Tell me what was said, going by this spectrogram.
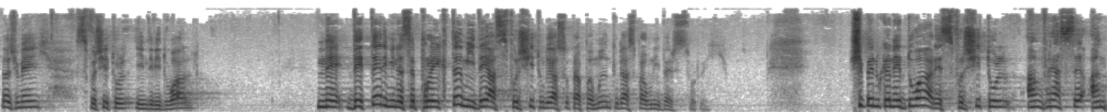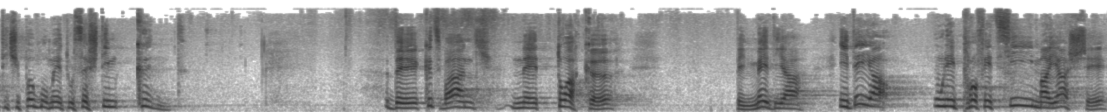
Dragii mei, sfârșitul individual ne determină să proiectăm ideea sfârșitului asupra Pământului, asupra Universului. Și pentru că ne doare sfârșitul, am vrea să anticipăm momentul, să știm când. De câțiva ani ne toacă prin media ideea unei profeții maiașe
